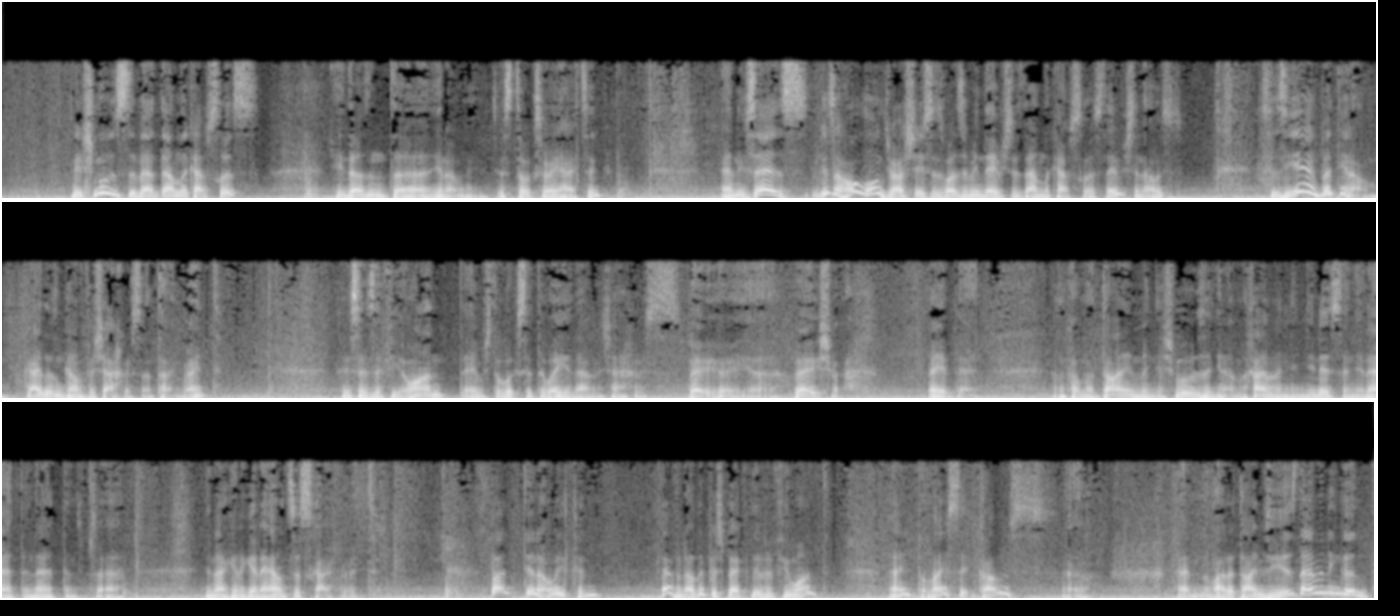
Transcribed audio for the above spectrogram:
Nishmuz about Dam Lekavschus. He doesn't, uh, you know, he just talks very high And he says, there's a whole long drasha. He says, what does it mean the Abish is down the Kapschus? The Abish knows. He says, yeah, but you know, guy doesn't come for Shachris on time, right? he says, if you want, the looks at the way you down the Shachris, very, very, uh, very shmach, very bad. I'll come on time, and you shmooze, and you have mechavan, and you this, and you that, and that, and uh, you're not going to get an ounce of sky for it. But, you know, we can have another perspective if you want. Right? The Maisa comes, uh, and a lot of times he is davening good.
